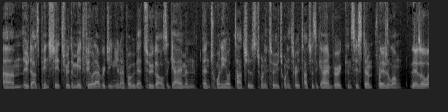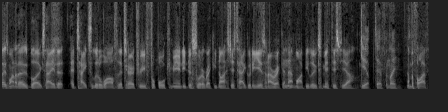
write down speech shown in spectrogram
um, who does pinch hit through the midfield, averaging you know probably about two goals a game and, and 20 odd touches, 22, 23 touches a game, very consistent from There's- Geelong. There's always one of those blokes, hey, that it takes a little while for the territory football community to sort of recognise just how good he is, and I reckon that might be Luke Smith this year. Yep, definitely. Number 5.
